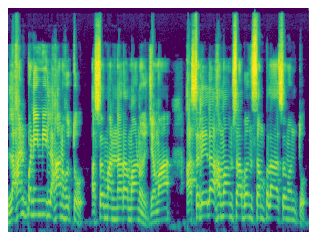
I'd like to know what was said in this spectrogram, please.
लहानपणी मी लहान होतो असं म्हणणारा माणूस जेव्हा असलेला हमाम साबण संपला असं म्हणतो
